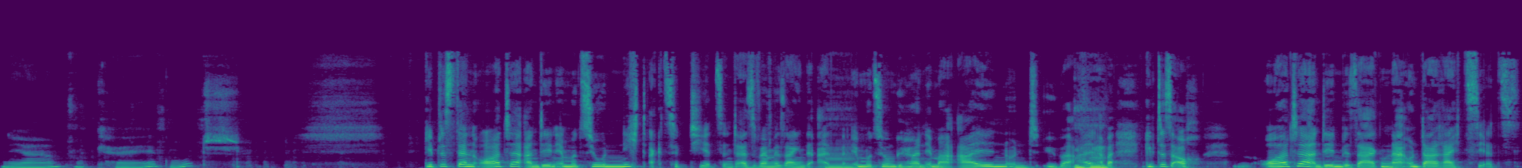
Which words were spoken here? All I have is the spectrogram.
Ja, okay, gut. Gibt es denn Orte, an denen Emotionen nicht akzeptiert sind? Also wenn wir sagen, mhm. Emotionen gehören immer allen und überall, mhm. aber gibt es auch Orte, an denen wir sagen, na, und da reicht's jetzt?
